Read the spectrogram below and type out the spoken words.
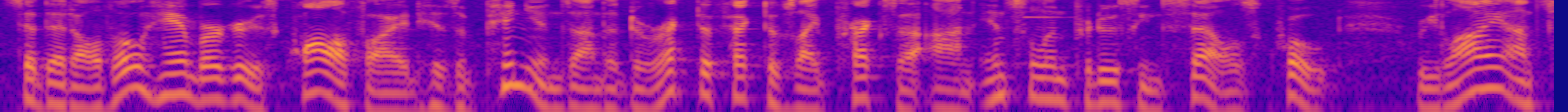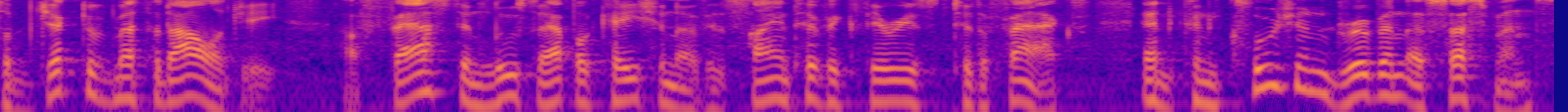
said that although Hamburger is qualified, his opinions on the direct effect of Zyprexa on insulin producing cells, quote, rely on subjective methodology a fast and loose application of his scientific theories to the facts, and conclusion driven assessments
